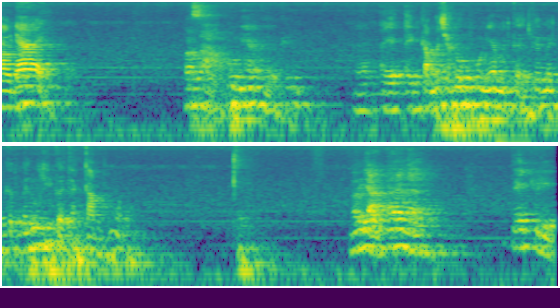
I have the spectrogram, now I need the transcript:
เราได้ภาษาพวกนี้เกิดขึ้นไอ้ไอ้กรรมชรูปพวกนี้มันเกิดขึ้นมันเป็นรูปที่เกิดจากกรรมทั้งหมดเราอยากได้อะไรได้กลิ่น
